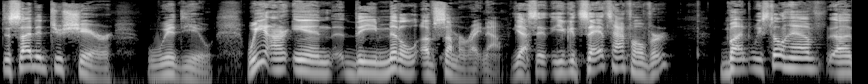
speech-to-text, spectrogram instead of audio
decided to share with you. We are in the middle of summer right now. Yes, it, you could say it's half over, but we still have uh,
